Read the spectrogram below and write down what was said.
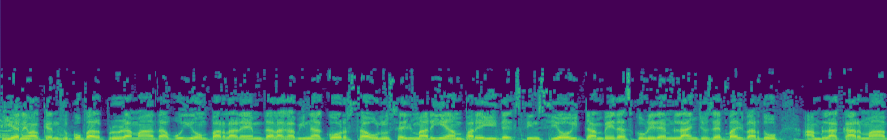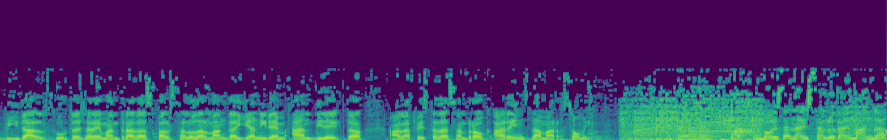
I anem al que ens ocupa, el programa d'avui on parlarem de la gavina corsa, un ocell marí en perill d'extinció i també descobrirem l'any Josep Vallverdú amb la Carme Vidal. Sortejarem entrades pel Saló del Manga i anirem en directe a la festa de Sant Roc, Arenys de Mar. Som-hi! Vols anar al Saló del Manga?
